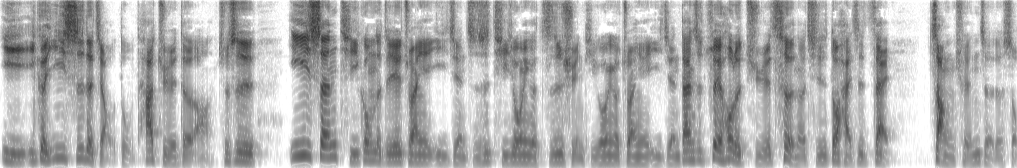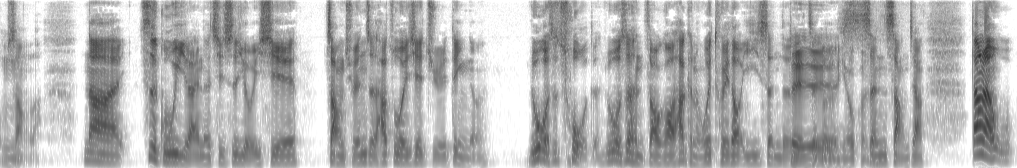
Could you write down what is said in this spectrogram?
以一个医师的角度，他觉得啊，就是。医生提供的这些专业意见只是提供一个咨询，提供一个专业意见，但是最后的决策呢，其实都还是在掌权者的手上了。嗯、那自古以来呢，其实有一些掌权者他做一些决定呢，如果是错的，如果是很糟糕，他可能会推到医生的这个身上。这样，当然我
